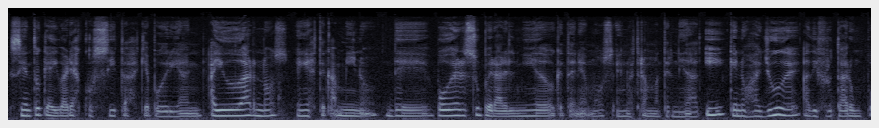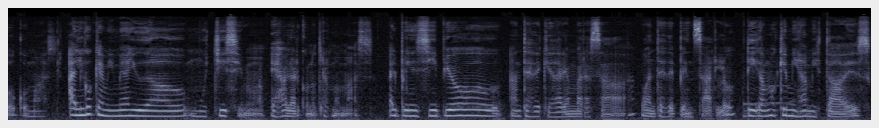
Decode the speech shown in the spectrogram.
siento que hay varias cositas que podrían ayudarnos en este camino de poder superar el miedo que tenemos en nuestra maternidad y que nos ayude a disfrutar un poco más. Algo que a mí me ha ayudado muchísimo es hablar con otras mamás. Al principio, antes de quedar embarazada o antes de pensarlo, digamos que mis amistades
